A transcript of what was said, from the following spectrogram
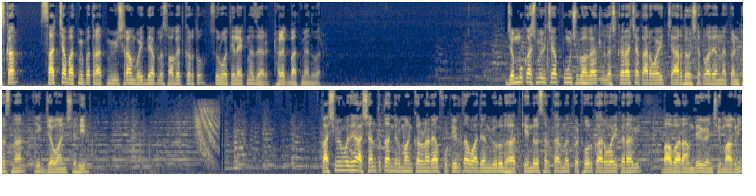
नमस्कार. सातच्या बातमीपत्रात मी विश्राम वैद्य आपलं स्वागत करतो. सुरुवातीला एक नजर ठळक बातम्यांवर. जम्मू काश्मीरच्या पूंछ भागात लष्कराच्या कारवाईत चार दहशतवाद्यांना कंठस्नान एक जवान शहीद. काश्मीरमध्ये अशांतता निर्माण करणाऱ्या फुटीरतावाद्यांविरोधात केंद्र सरकारनं कठोर कारवाई करावी बाबा रामदेव यांची मागणी.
